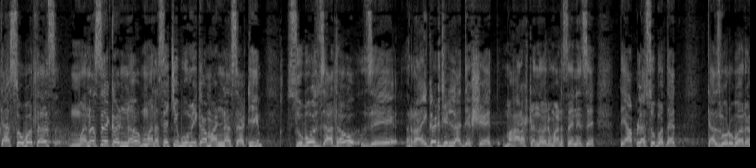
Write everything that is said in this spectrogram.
त्यासोबतच मनसेकडनं मनसेची भूमिका मांडण्यासाठी सुबोध जाधव जे रायगड जिल्हाध्यक्ष आहेत महाराष्ट्र नवनिर्माण सेनेचे ते आपल्यासोबत आहेत. त्याचबरोबर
